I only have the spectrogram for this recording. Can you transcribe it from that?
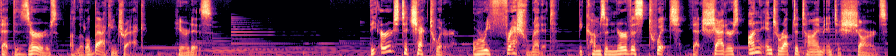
that deserves a little backing track. Here it is. The urge to check Twitter or refresh Reddit becomes a nervous twitch that shatters uninterrupted time into shards,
